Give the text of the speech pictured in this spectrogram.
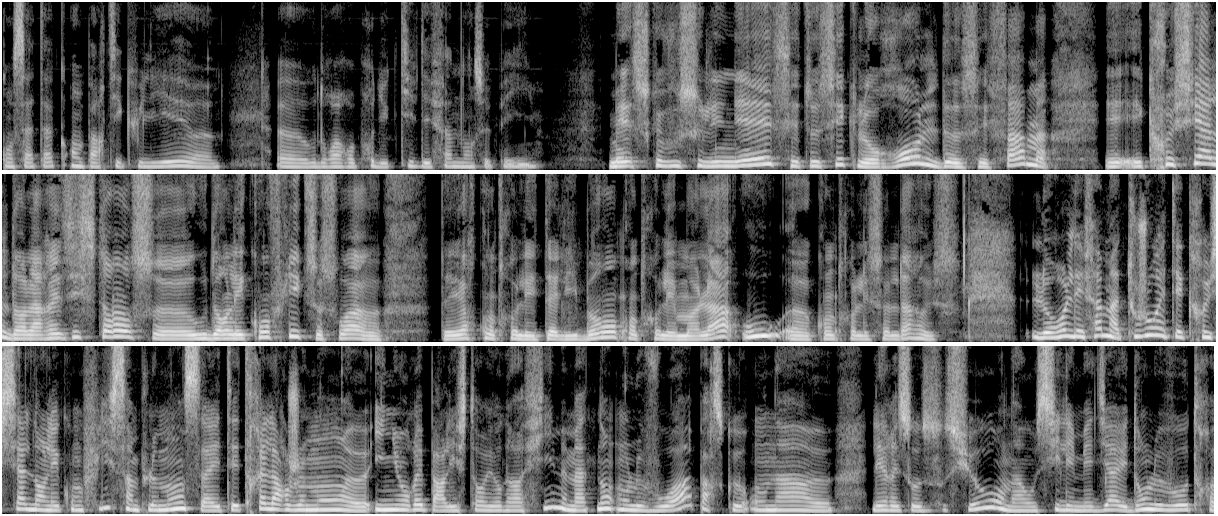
qu s'attaque en particulier euh, aux droits reproductifs des femmes dans ce pays. Mais ce que vous soulignez, c'est aussi que le rôle de ces femmes est, est crucial dans la résistance euh, ou dans les conflits, que ce soit euh, d'ailleurs contre les talibans, contre les mollahs ou euh, contre les soldats russes. Le rôle des femmes a toujours été crucial dans les conflits, simplement ça a été très largement euh, ignoré par l'historiographie, mais maintenant on le voit parce qu'on a euh, les réseaux sociaux, on a aussi les médias et dont le vôtre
